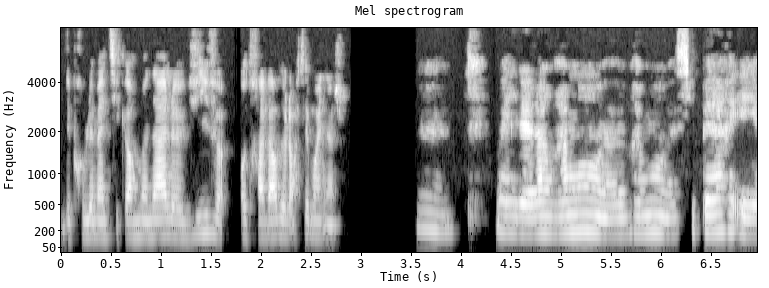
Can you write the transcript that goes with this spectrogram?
des problématiques hormonales vivent au travers de leurs témoignages. Mmh. Oui, il a l'air vraiment, euh, vraiment euh, super. Et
